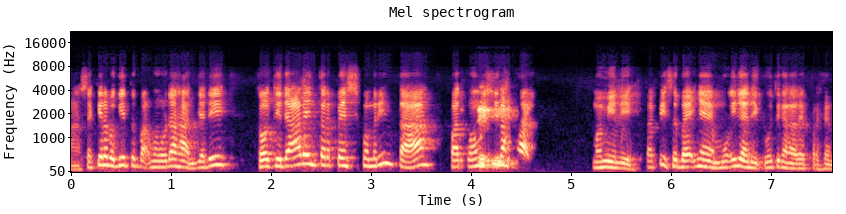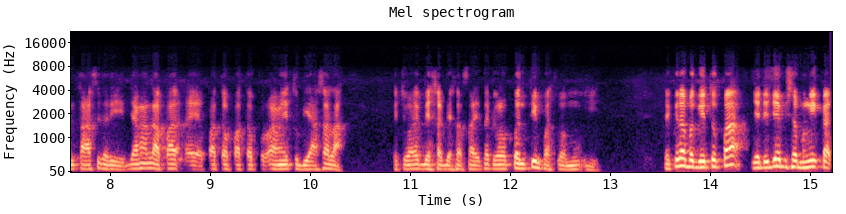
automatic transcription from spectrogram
Nah, saya kira begitu Pak, mudah-mudahan. Jadi kalau tidak ada intervensi pemerintah, fatwa MUI silahkan memilih. Tapi sebaiknya MUI yang diikuti karena representasi dari janganlah eh, fatwa-fatwa Quran itu biasalah. Kecuali biasa-biasa saja. Tapi kalau penting fatwa MUI. Saya kira begitu Pak. Jadi dia bisa mengikat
